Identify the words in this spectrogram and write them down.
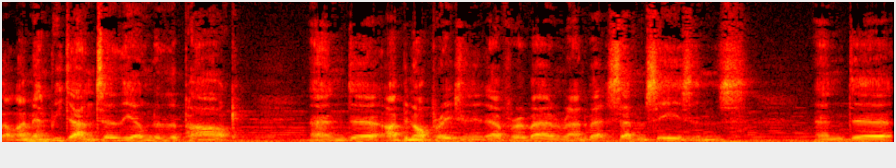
Well, I'm Henry Danter, the owner of the park, and uh, I've been operating it now for about around about seven seasons, and uh,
